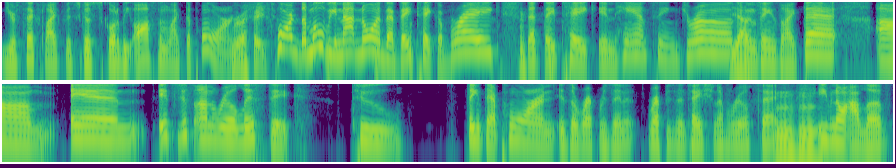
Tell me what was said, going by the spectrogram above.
your sex life is just going to be awesome like the porn. Right. Porn, the movie, not knowing that they take a break, that they take enhancing drugs Yes. and things like that. Um, and it's just unrealistic to think that porn is a represent representation of real sex. Mhm. Even though I love,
